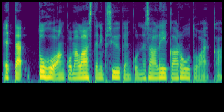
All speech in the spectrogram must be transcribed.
Että tuhoanko mä lasteni psyyken, kun ne saa liikaa ruutuaikaa,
